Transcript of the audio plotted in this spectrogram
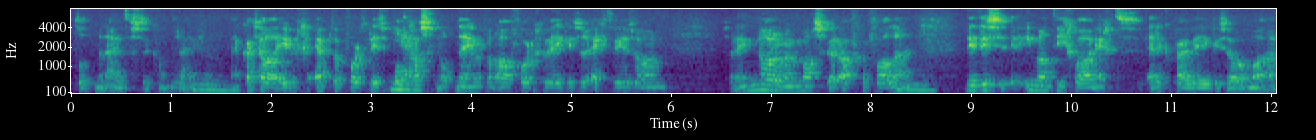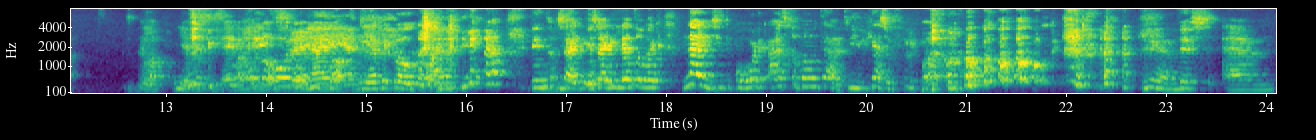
tot mijn uiterste kan drijven. Mm. Ik had je al even geappt ook voordat we deze podcast ging opnemen. Van oh, vorige week is er echt weer zo'n zo'n enorme masker afgevallen. Mm. Dit is iemand die gewoon echt elke paar weken zo maar Klap. Ja, precies. Energetisch. Ja, ja, ja, die heb ik ook. ja, dinsdag zei die, zei die letterlijk, nou, je ziet er behoorlijk uitgewoond uit. Ja, zo voel ik me ook. Ja. Dus, um,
